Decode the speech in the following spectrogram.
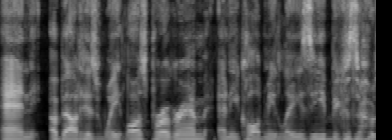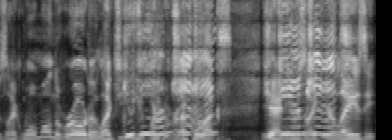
and about his weight loss program, and he called me lazy because I was like, "Well, I'm on the road. I like to You eat DM whatever Chet I want." Hanks? You Yeah, and he DM was like, Chet "You're Hanks? lazy."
